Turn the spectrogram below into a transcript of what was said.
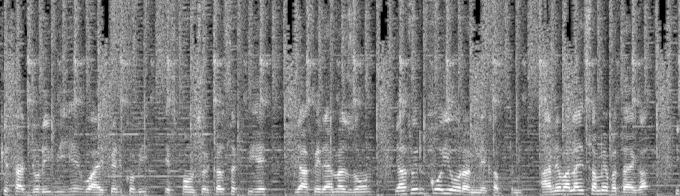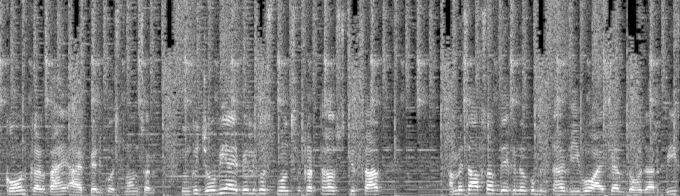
के साथ जुड़ी हुई है, वो आईपीएल को भी स्पॉन्सर कर सकती है, या फिर अमेजोन या फिर कोई और अन्य कंपनी आने वाला ही समय बताएगा कि कौन करता है आईपीएल को स्पॉन्सर क्योंकि जो भी आईपीएल को स्पॉन्सर करता है, उसके साथ हमें साफ़ साफ़ देखने को मिलता है वीवो आई 2020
